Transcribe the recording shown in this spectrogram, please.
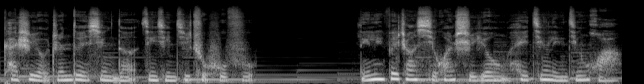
开始有针对性的进行基础护肤。玲玲非常喜欢使用黑精灵精华，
